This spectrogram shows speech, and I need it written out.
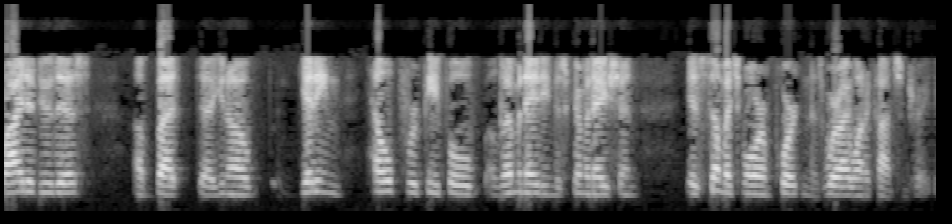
try to do this, uh, but uh, you know, getting help for people, eliminating discrimination, is so much more important. Is where I want to concentrate.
